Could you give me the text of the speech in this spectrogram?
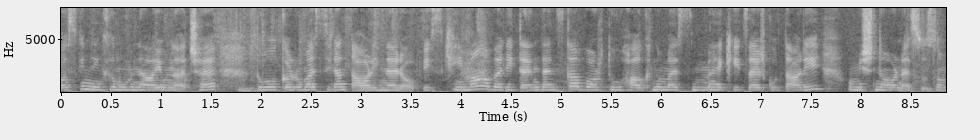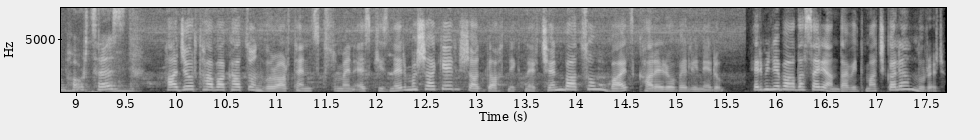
Ոսկին ինքը մնայունա, չէ։ Դու կրում ես իրան տարիներով, իսկ հիմա ավելի տենդենս կա, որ դու հակնում ես 1-ից 2 տարի ու միշտ նորն ես ուզում փորձես։ Հաջորդ հավաքածուն, որ արդեն սկսում են էսքիզներ մշակել, շատ գաղտնիքներ չեն բացում, բայց քարերով է լինելու։ Հերմինե Բաղդասարյան, Դավիթ Մաչկալյան, լուրեր։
